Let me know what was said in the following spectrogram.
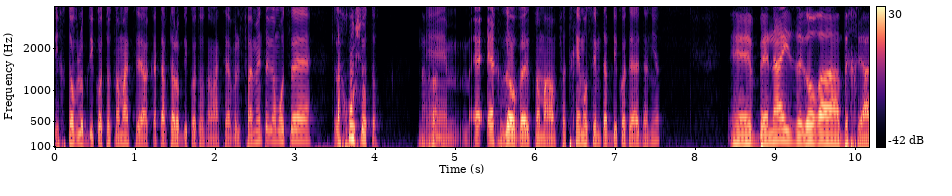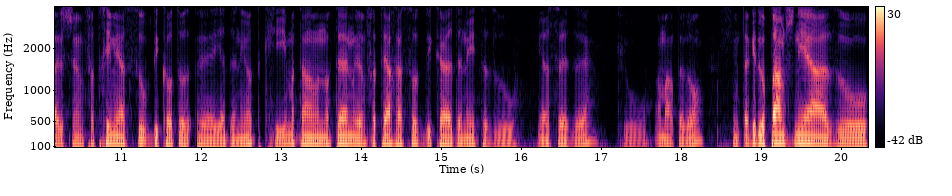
לכתוב לו בדיקות אוטומציה, כתבת לו בדיקות אוטומציה, אבל לפעמים אתה גם רוצה לחוש אותו. נכון. אה, איך זה עובד? כלומר, המפתחים עושים את הבדיקות הידניות? אה, בעיניי זה לא רע בכלל שמפתחים יעשו בדיקות ידניות, כי אם אתה נותן למפתח לעשות בדיקה ידנית, אז הוא יעשה את זה, כי הוא אמרת לו. אם תגיד לו פעם שנייה, אז הוא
